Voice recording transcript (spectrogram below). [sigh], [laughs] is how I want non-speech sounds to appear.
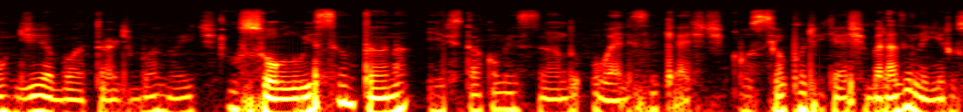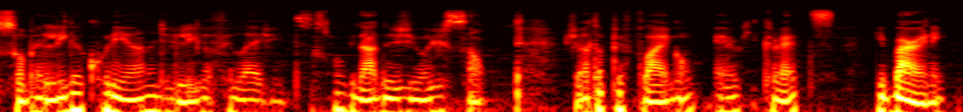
Bom dia, boa tarde, boa noite. Eu sou o Luiz Santana e está começando o LCcast, o seu podcast brasileiro sobre a Liga Coreana de League of Legends. Os convidados de hoje são JP Flygon, Eric Kretz e Barney.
